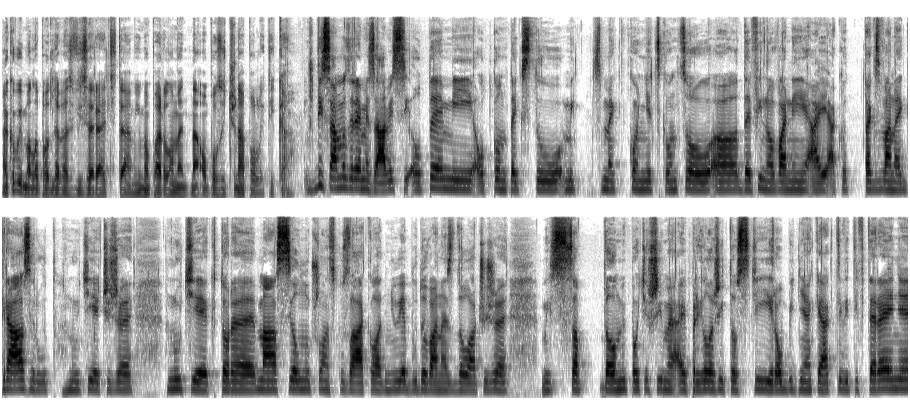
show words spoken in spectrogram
Ako by mala podľa vás vyzerať tá mimoparlamentná opozičná politika? Vždy samozrejme závisí od témy, od kontextu. My sme konec koncov uh, definovaní aj ako tzv. grassroot hnutie, čiže hnutie, ktoré má silnú členskú základňu, je budované z dola, čiže my sa veľmi potešíme aj príležitosti robiť nejaké aktivity v teréne.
